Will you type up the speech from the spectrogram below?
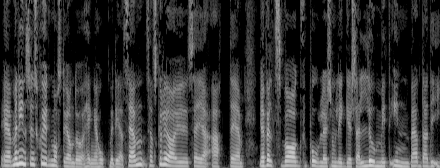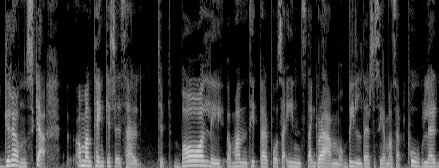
eh, men insynsskydd måste ju ändå hänga ihop med det. Sen, sen skulle jag ju säga att eh, jag är väldigt svag för pooler som ligger så här lummigt inbäddade i grönska om man tänker sig så här typ Bali, om man tittar på så Instagram och bilder så ser man så här pooler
